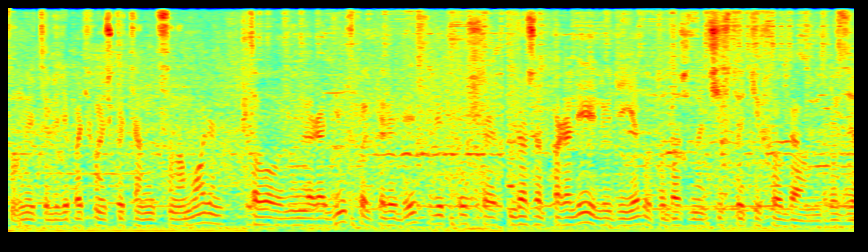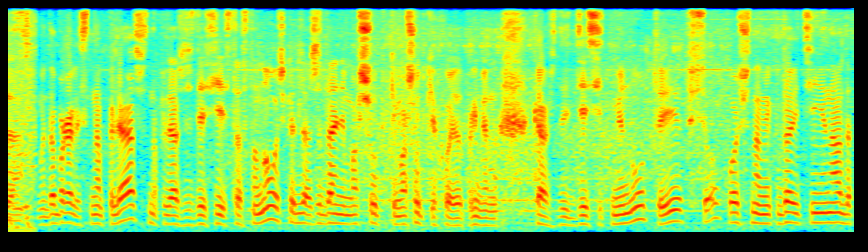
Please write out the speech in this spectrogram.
Смотрите, люди потихонечку тянутся на море. Столовый номер один, сколько людей сидит, кушает. Даже от Паралии люди едут туда же на чистую тихую гавань, друзья. Мы добрались на пляж. На пляже здесь есть остановочка для ожидания маршрутки. Маршрутки ходят примерно каждые 10 минут. И все, больше нам никуда идти не надо.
